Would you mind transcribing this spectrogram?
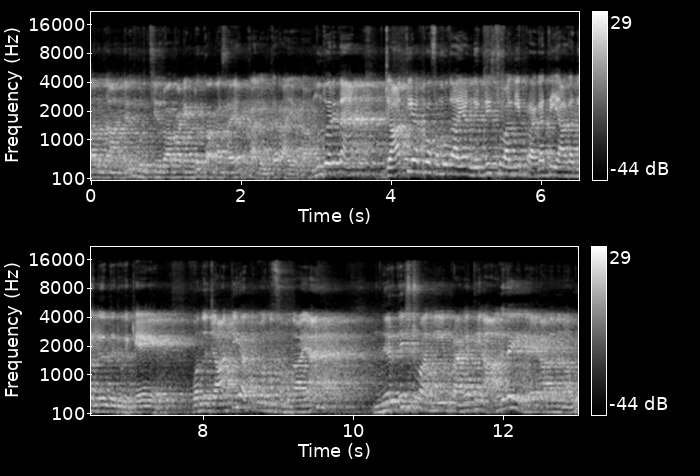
ವರ್ಗ ಅಂತೇಳಿ ಗುರುತಿಸಿದ್ರು ಅಕಾರ್ಡಿಂಗ್ ಟು ಕಾಕಾ ಸಾಹೇಬ್, ಕಾಲಿಕರ ಆಯೋಗ. ಮುಂದುವರಿತಾ ಜಾತಿ ಅಥವಾ ಸಮುದಾಯ ನಿರ್ದಿಷ್ಟವಾಗಿ ಪ್ರಗತಿಯಾಗದಿಲ್ಲದಿರುವಿಕೆ, ಒಂದು ಜಾತಿ ಅಥವಾ ಒಂದು ಸಮುದಾಯ ನಿರ್ದಿಷ್ಟವಾಗಿ ಪ್ರಗತಿ ಆಗದೇ ಇದ್ರೆ ಅದನ್ನು ನಾವು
